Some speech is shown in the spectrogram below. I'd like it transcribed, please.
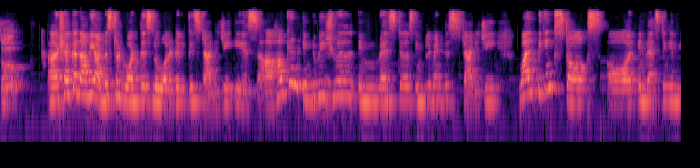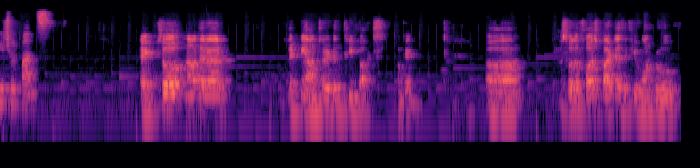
So Uh, Shankar, now we understood what this low volatility strategy is. Uh, how can individual investors implement this strategy while picking stocks or investing in mutual funds? Right. So now there are, let me answer it in three parts. Okay. Um so the first part is if you want to,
